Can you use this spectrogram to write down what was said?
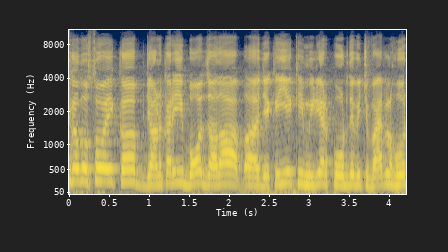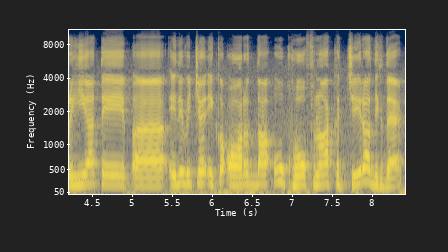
ਸ਼੍ਰੀ ਅਕਾਲ ਦੋਸਤੋ, ਇੱਕ ਜਾਣਕਾਰੀ ਬਹੁਤ ਜ਼ਿਆਦਾ ਜੇ ਕਹੀਏ ਕਿ ਮੀਡੀਆ ਰਿਪੋਰਟ ਦੇ ਵਿੱਚ ਵਾਇਰਲ ਹੋ ਰਹੀ ਆ ਤੇ ਇਹਦੇ ਵਿੱਚ ਇੱਕ ਔਰਤ ਦਾ ਉਹ ਖੌਫਨਾਕ ਚਿਹਰਾ ਦਿਖਦਾ ਹੈ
